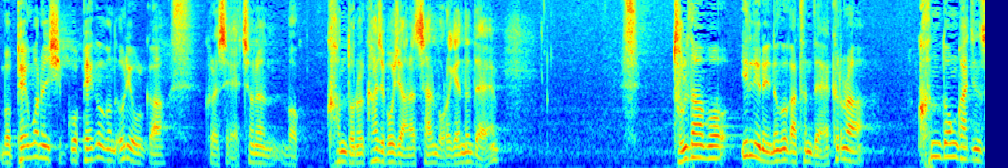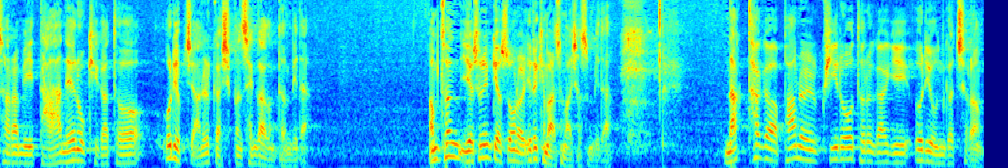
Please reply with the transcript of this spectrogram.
뭐 100원은 쉽고 100억은 어려울까? 글쎄 저는 뭐 큰 돈을 가져보지 않아서 잘 모르겠는데 둘 다 뭐 일리는 있는 것 같은데 그러나 큰 돈 가진 사람이 다 내놓기가 더 어렵지 않을까 싶은 생각은 듭니다. 아무튼 예수님께서 오늘 이렇게 말씀하셨습니다. 낙타가 바늘 귀로 들어가기 어려운 것처럼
